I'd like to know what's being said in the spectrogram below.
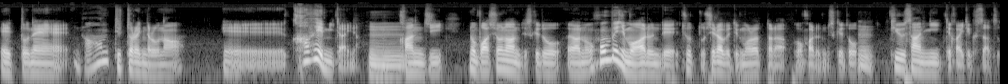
えっとね、なんて言ったらいいんだろうな。えー、カフェみたいなうん。の場所なんですけど、あの、ホームページもあるんで、ちょっと調べてもらったらわかるんですけど、うん932って書いて草津。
